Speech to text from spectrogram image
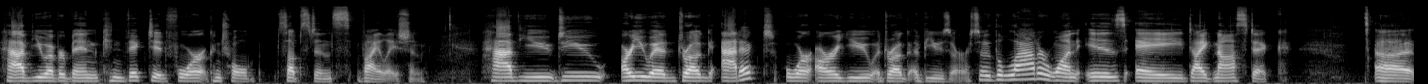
Have you ever been convicted for a controlled substance violation? Have you, do you, are you a drug addict or are you a drug abuser? So the latter one is a diagnostic uh,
